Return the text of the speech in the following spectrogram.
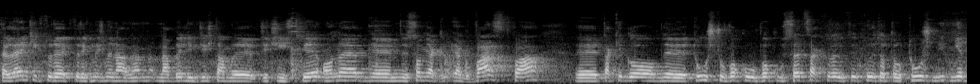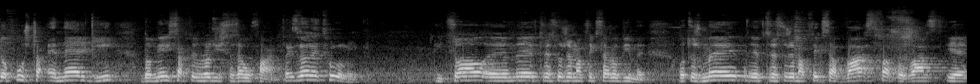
te lęki, które, których myśmy na, na, nabyli gdzieś tam e, w dzieciństwie, one są jak, jak warstwa e, takiego e, tłuszczu wokół, wokół serca, który, który to, to tłuszcz nie, dopuszcza energii do miejsca, w którym rodzi się zaufanie. Tak zwany tłumik. I co my w tresurze Matrixa robimy? Otóż my w tresurze Matrixa warstwa po warstwie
